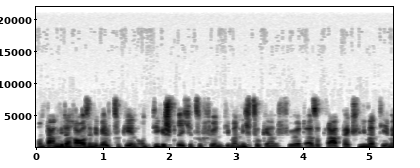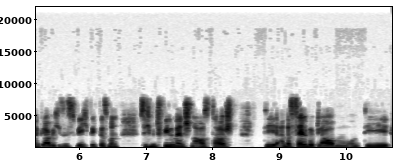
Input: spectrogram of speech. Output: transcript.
und dann wieder raus in die Welt zu gehen und die Gespräche zu führen, die man nicht so gern führt. Also gerade bei Klimathemen, glaube ich, ist es wichtig, dass man sich mit vielen Menschen austauscht, die an dasselbe glauben und die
